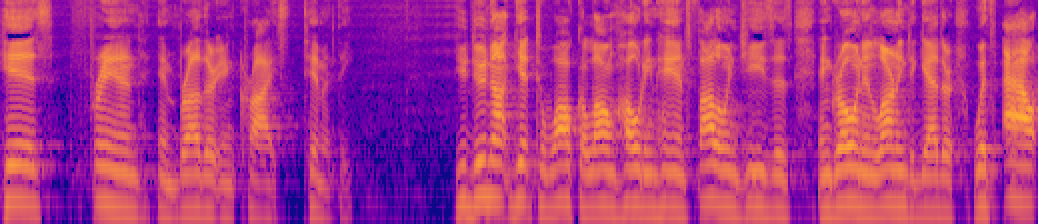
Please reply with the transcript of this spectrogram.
his friend and brother in Christ, Timothy. You do not get to walk along holding hands, following Jesus, and growing and learning together without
